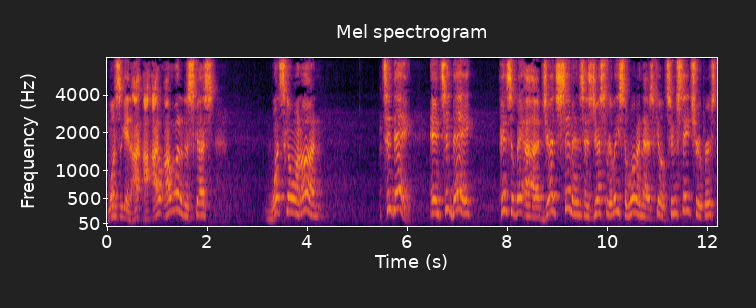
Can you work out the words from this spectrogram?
once again, I I, I want to discuss what's going on today, and today. Pennsylvania uh, uh, Judge Simmons has just released a woman that has killed two state troopers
